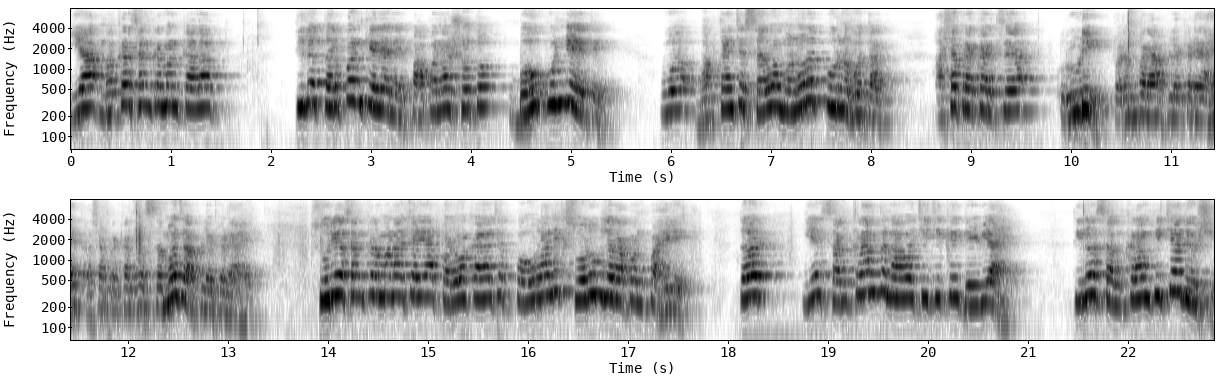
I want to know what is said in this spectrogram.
या मकर संक्रमण काळात तिलतर्पण केल्याने पापनाश होतो बहुपुण्य येते व भक्तांचे सर्व मनोरथ पूर्ण होतात. अशा प्रकारच्या रूढी परंपरा आपल्याकडे आहेत अशा प्रकारचा समज आपल्याकडे आहे. सूर्यसंक्रमणाच्या या पर्वकाळाचे पौराणिक स्वरूप जर आपण पाहिले तर ये संक्रांत नावाची जी काही देवी आहे तिनं संक्रांतीच्या दिवशी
